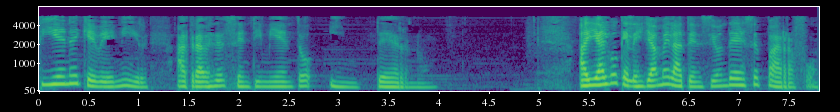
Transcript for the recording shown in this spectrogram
tiene que venir a través del sentimiento interno. ¿Hay algo que les llame la atención de ese párrafo?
